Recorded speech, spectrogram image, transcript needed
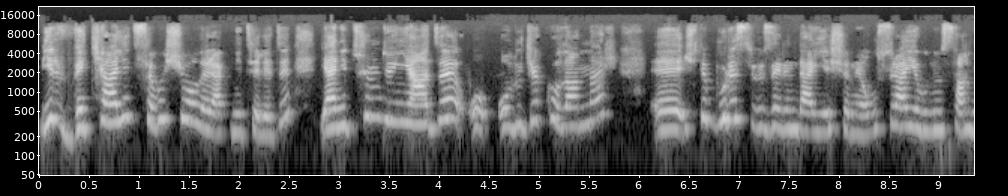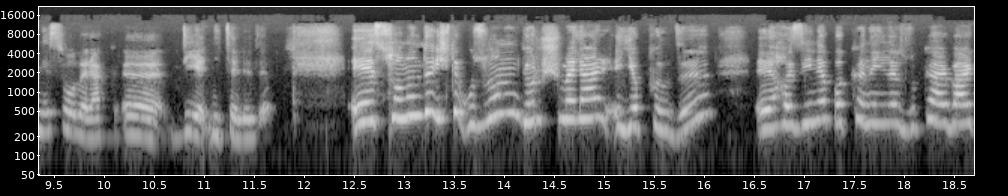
bir vekalet savaşı olarak niteledi. Yani tüm dünyada o, olacak olanlar e, işte burası üzerinden yaşanıyor. Avustralya bunun sahnesi olarak e, diye niteledi. E, sonunda işte uzun görüşmeler yapıldı e, Hazine Bakanı ile Zuckerberg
